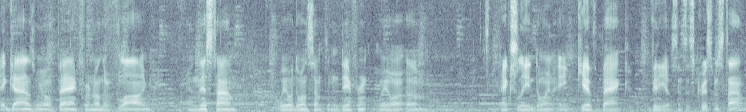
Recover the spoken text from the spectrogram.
Hey guys, we are back for another vlog, and this time we are doing something different. We are um, actually doing a give back video. Since it's Christmas time,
